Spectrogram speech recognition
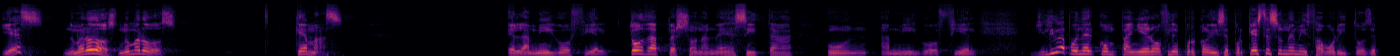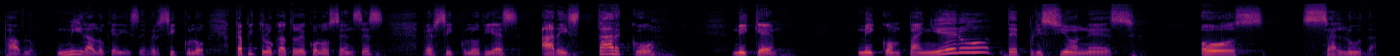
¿Yes? Número dos, número dos. ¿Qué más? El amigo fiel. Toda persona necesita un amigo fiel. Yo le iba a poner compañero fiel porque lo dice, porque este es uno de mis favoritos de Pablo. Mira lo que dice, versículo, capítulo 4 de Colosenses, versículo 10. Aristarco, mi mi compañero de prisiones os saluda.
